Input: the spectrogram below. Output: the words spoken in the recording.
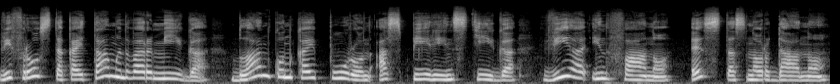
вифроста кај таман вармига, бланкон кај пурон аспирин стига, виа инфано, естас нордано.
